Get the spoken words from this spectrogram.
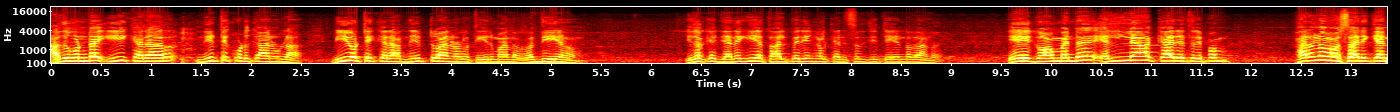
അതുകൊണ്ട് ഈ കരാർ നീട്ടിക്കൊടുക്കാനുള്ള ബി ഒ ടി കരാർ നീട്ടുവാനുള്ള തീരുമാനം റദ്ദ് ചെയ്യണം. ഇതൊക്കെ ജനകീയ താല്പര്യങ്ങൾക്കനുസരിച്ച് ചെയ്യേണ്ടതാണ്. ഈ ഗവൺമെന്റ് എല്ലാ കാര്യത്തിലും ഇപ്പം ഭരണം അവസാനിക്കാൻ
